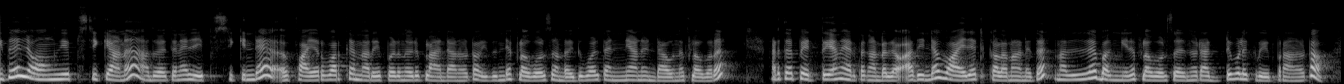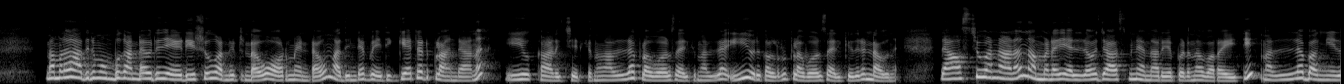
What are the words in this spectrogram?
ഇത് ലോങ് ലിപ്സ്റ്റിക് ആണ്. അതുപോലെ തന്നെ ലിപ്സ്റ്റിക്കിന്റെ ഫയർ വർക്ക് എന്നറിയപ്പെടുന്ന ഒരു പ്ലാന്റ് ആണ് കേട്ടോ. ഇതിന്റെ ഫ്ലവേഴ്സ് ഉണ്ടോ? ഇതുപോലെ തന്നെയാണ് ഉണ്ടാവുന്ന ഫ്ലവർ അടുത്ത പെട്ടിയ നേരത്തെ കണ്ടല്ലോ. അതിന്റെ വയലറ്റ് കളറാണിത് നല്ല ഭംഗിയിൽ ഫ്ലവേഴ്സ് വരുന്ന ഒരു അടിപൊളി ക്രീപ്പർ ആണ് കേട്ടോ. നമ്മൾ അതിനു മുമ്പ് കണ്ട ഒരു ലേഡി ഷൂ കണ്ടിട്ടുണ്ടാവും ഓർമ്മയുണ്ടാവും. അതിന്റെ വെരിഗേറ്റഡ് പ്ലാന്റ് ആണ് ഈ കാണിച്ചിരിക്കുന്നത്. നല്ല ഫ്ലവേഴ്സ് ആയിരിക്കും. നല്ല ഈ ഒരു കളർ ഫ്ലവേഴ്സ് ആയിരിക്കും ഇതിലുണ്ടാവുന്നത് ലാസ്റ്റ് വൺ ആണ് നമ്മുടെ യെല്ലോ ജാസ്മിൻ എന്നറിയപ്പെടുന്ന വെറൈറ്റി നല്ല ഭംഗിയിൽ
